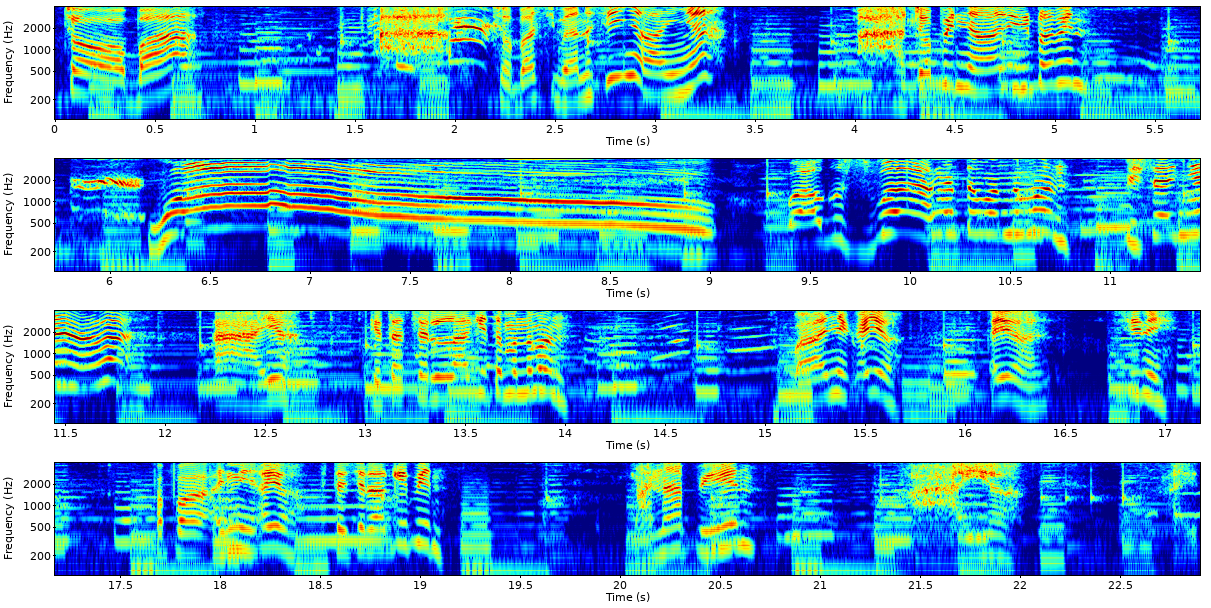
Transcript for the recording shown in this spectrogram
Coba. Ah, coba sih mana sih nyalainnya? Ah, coba Pin nyalain ini Pin. Wow, bagus banget teman-teman. Bisa nyala. Ayo, kita cari lagi teman-teman. Banyak, ayo, ayo, sini. Papa, ini, ayo, kita cari lagi Pin. Mana Pin? Ayo, ayo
